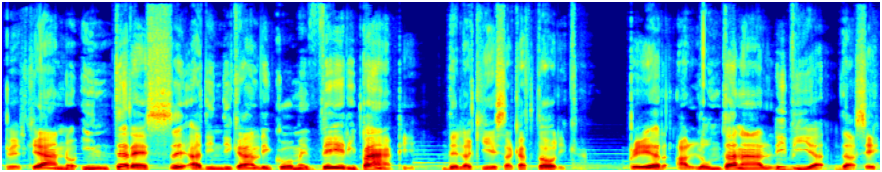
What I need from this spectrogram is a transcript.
perché hanno interesse ad indicarli come veri papi della Chiesa cattolica, per allontanarli via da sé.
